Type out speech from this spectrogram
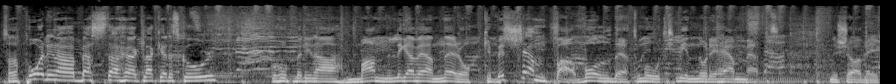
Så ta på dina bästa högklackade skor. Gå ihop med dina manliga vänner och bekämpa våldet mot kvinnor i hemmet. Nu kör vi.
